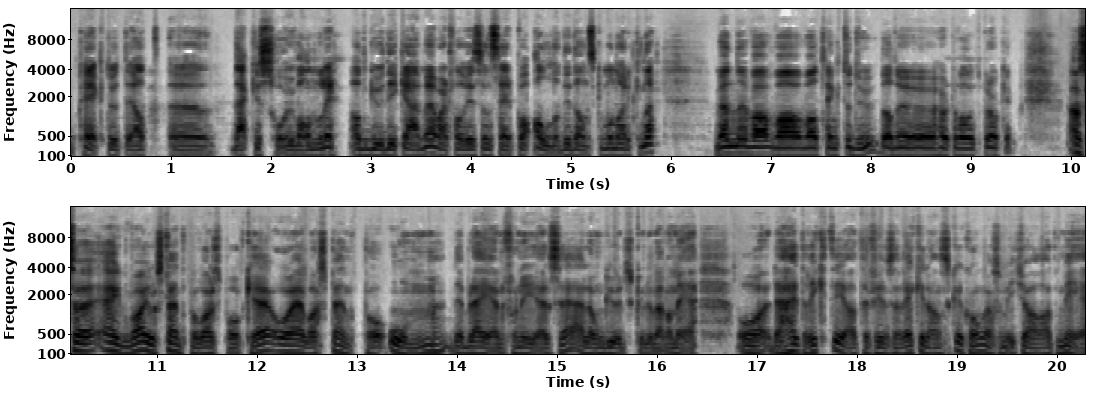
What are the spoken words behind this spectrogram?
eh, pekt ut det at uh, det er ikke så uvanlig at Gud ikke er med, i hvert fall hvis en ser på alle de danske monarkene. Men uh, hva, hva, hva, tenkte du da du hørte valgspråket? Altså, Jeg var jo spent på valgspråket, og jeg var spent på om det ble en fornyelse, eller om Gud skulle være med. Og det er helt riktig at det finnes en rekke danske konger som ikke har hatt med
